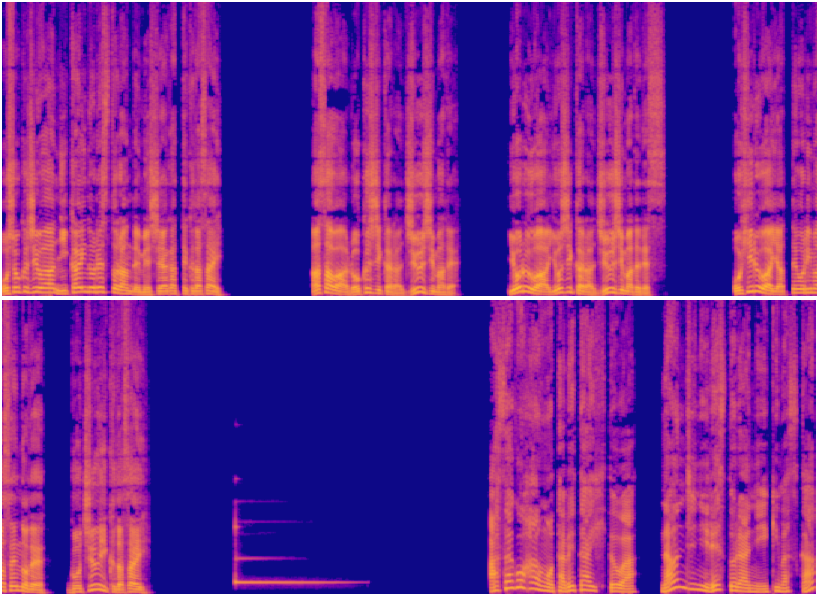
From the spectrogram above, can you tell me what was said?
お食事は2階のレストランで召し上がってください。朝は6時から10時まで、夜は4時から10時までです。お昼はやっておりませんので、ご注意ください。朝ごはんを食べたい人は何時にレストランに行きますか？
